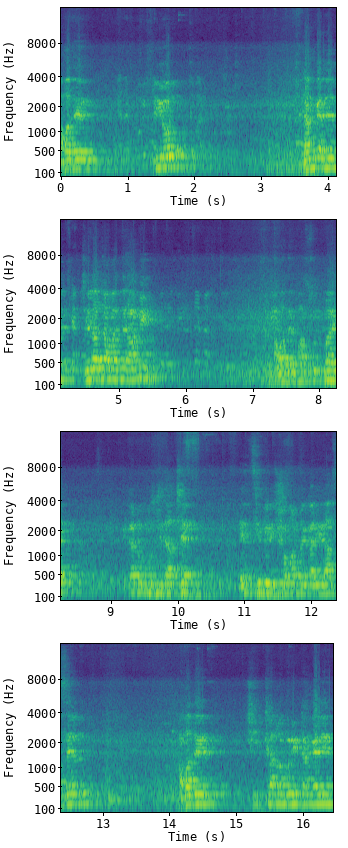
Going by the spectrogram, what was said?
আমাদের প্রিয় টাঙ্গাইলের জেলা জামায়াতের আমির, আমাদের মাসুদ ভাই, এখানে উপস্থিত আছেন এনসিবির সমন্বয়কারী রাসেল, আমাদের শিক্ষানগরী টাঙ্গাইলের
